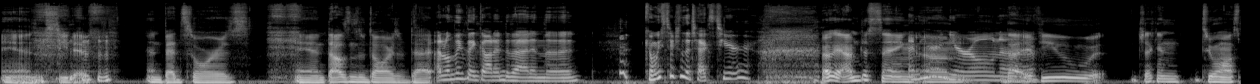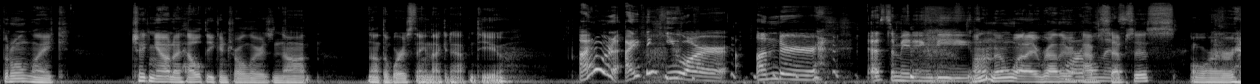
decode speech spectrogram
and C. diff and bed sores and thousands of dollars of debt. I don't think they got into that in the. Can we stick to the text here? Okay, I'm just saying I'm hearing um, your own, that uh, if you check into a hospital, like checking out a healthy controller is not not the worst thing that could happen to you. I don't. I think you are underestimating the. I don't know what I'd rather have sepsis or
